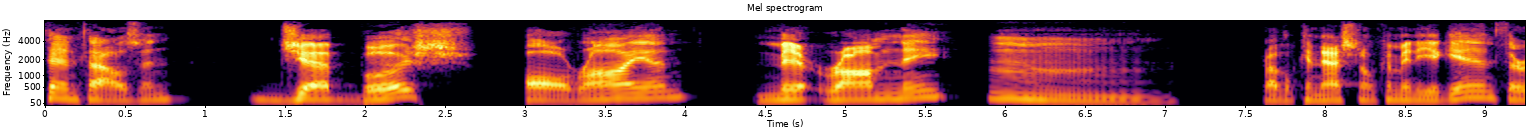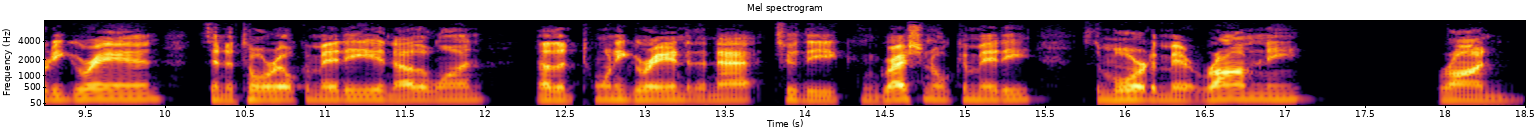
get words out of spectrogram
10,000. Jeb Bush, Paul Ryan, Mitt Romney, hmm. Republican National Committee again, 30 grand. Senatorial Committee, another one, another 20 grand to the nat- to the Congressional Committee, some more to Mitt Romney. Ron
